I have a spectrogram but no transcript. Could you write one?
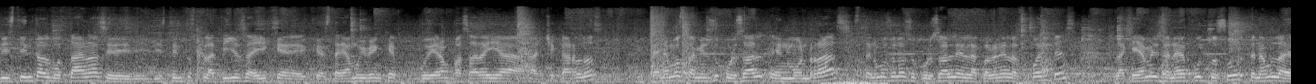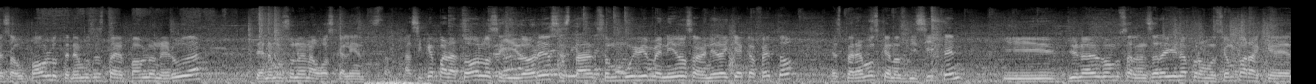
distintas botanas y distintos platillos ahí que, que estaría muy bien que pudieran pasar ahí a, a checarlos. Tenemos también sucursal en Monraz, tenemos una sucursal en la colonia Las Fuentes, la que ya mencioné de Punto Sur, tenemos la de Sao Paulo, tenemos esta de Pablo Neruda, tenemos una en Aguascalientes. Así que para todos los seguidores están, son muy bienvenidos a venir aquí a Cafeto, esperemos que nos visiten y de una vez vamos a lanzar ahí una promoción para que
